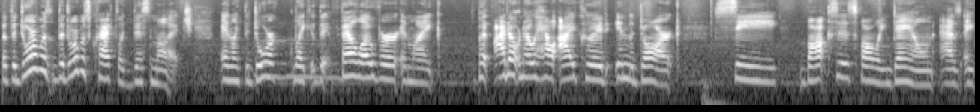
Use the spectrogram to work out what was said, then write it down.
But the door was the door was cracked like this much, and like the door like it fell over and like. But I don't know how I could in the dark see boxes falling down as a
